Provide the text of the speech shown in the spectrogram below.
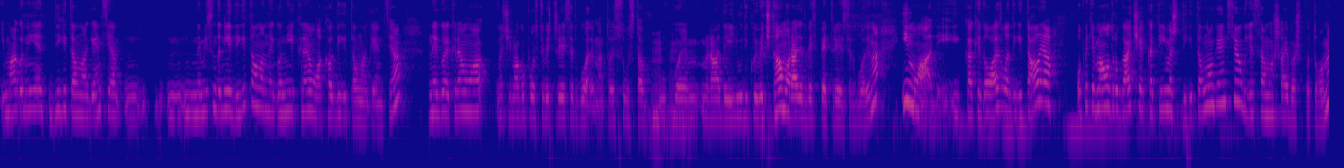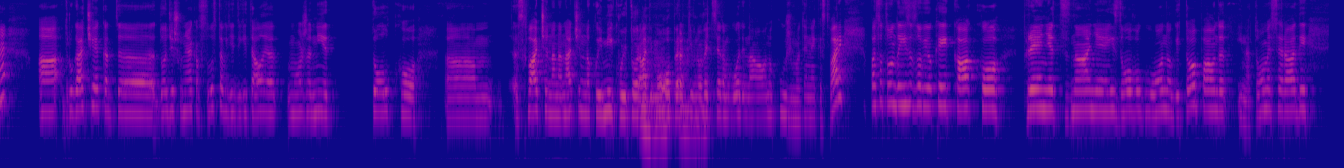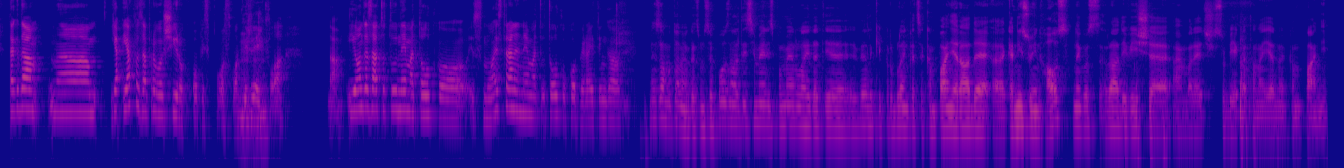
Imago nije digitalna agencija, ne mislim da nije digitalna, nego nije krenula kao digitalna agencija, nego je krenula, znači Imago postoji već 30 godina, to je sustav Mhm. u kojem rade i ljudi koji već tamo rade 25-30 godina i mladi. I kak je dolazila digitalija, opet je malo drugačije kad ti imaš digitalnu agenciju gdje samo šajbaš po tome, a drugačije je kad e, dođeš u nekakav sustav gdje digitalija možda nije toliko um, shvaćena na način na koji mi koji to radimo Mhm, operativno mhm. već sedam godina ono kužimo te neke stvari pa to onda izazovi ok kako prenijeti znanje iz ovog u onog i to pa onda i na tome se radi tako da ja- jako zapravo širok opis posla bih Mhm. rekla Da. I onda zato tu nema toliko, s moje strane, nema tu toliko copywritinga. Ne samo to, nego kad smo se poznali, ti si meni spomenula i da ti je veliki problem kad se kampanje rade, eh, kad nisu in-house, nego radi više, ajmo reći, subjekata na jednoj kampanji.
